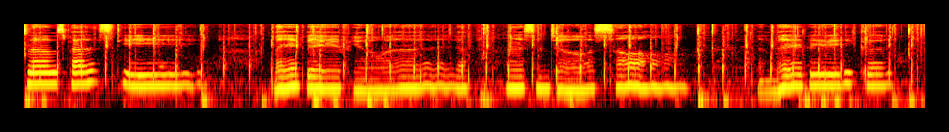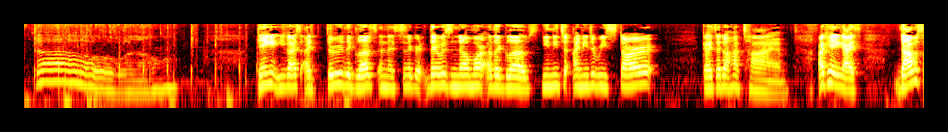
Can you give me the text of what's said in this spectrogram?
gloves bestie. Maybe if you would listen to a song, and maybe we could go along. Dang it, you guys! I threw the gloves and the disintegrator. There was no more other gloves. You need to. I need to restart, guys. I don't have time. Okay, you guys. That was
